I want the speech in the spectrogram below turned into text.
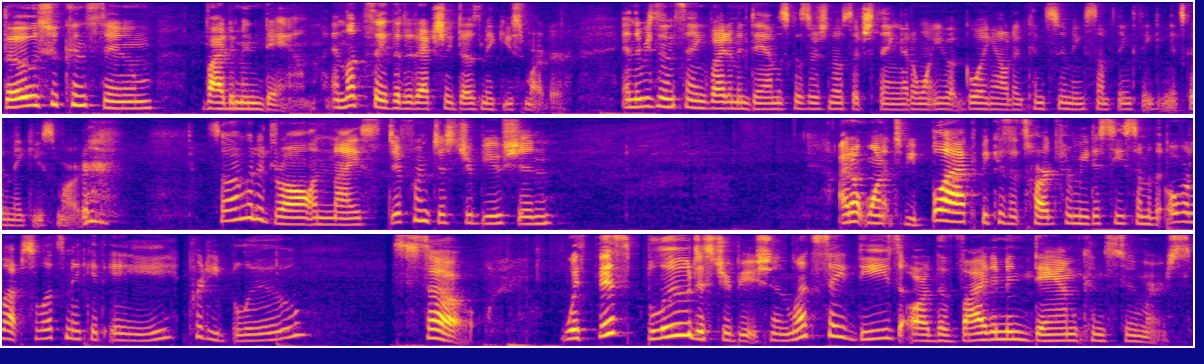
those who consume vitamin DAM. And let's say that it actually does make you smarter. And the reason I'm saying vitamin DAM is because there's no such thing. I don't want you going out and consuming something thinking it's going to make you smarter. So I'm going to draw a nice different distribution. I don't want it to be black because it's hard for me to see some of the overlap. So let's make it a pretty blue. So with this blue distribution, let's say these are the vitamin DAM consumers.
